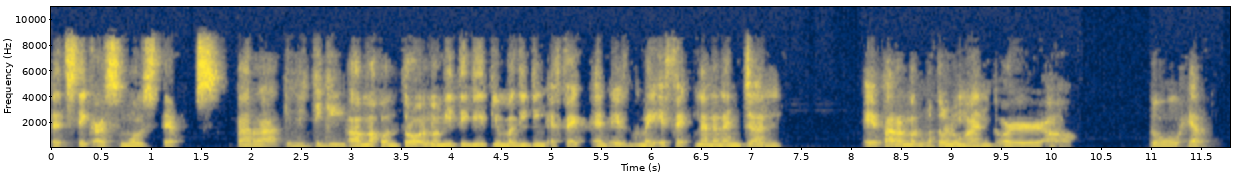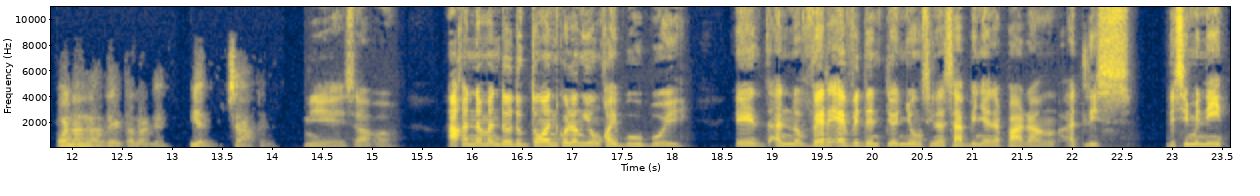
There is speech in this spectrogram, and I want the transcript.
Let's take our small steps para mitigate. uh, makontrol, ma-mitigate yung magiging effect and if Mm. may effect na na nandyan, eh para magtulungan or uh, to help one another talaga. Yan sa akin. Yes, oo. Akin naman dudugtungan ko lang yung kay Buboy. And ano, very evident yun yung sinasabi niya na parang at least disseminate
